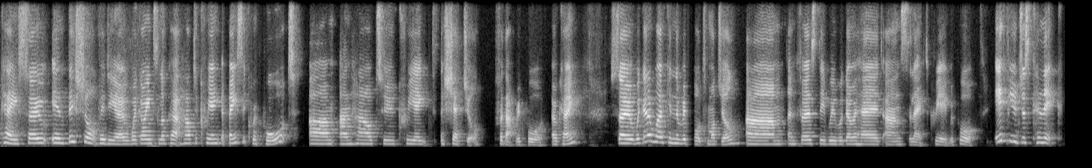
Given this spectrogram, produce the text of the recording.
Okay, so in this short video, we're going to look at how to create a basic report um, and how to create a schedule for that report, okay? So we're going to work in the reports module. Um, and firstly, we will go ahead and select create report. If you just click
